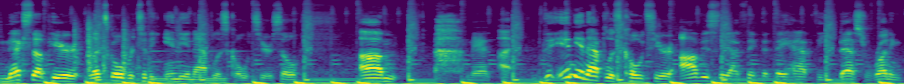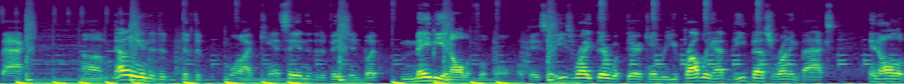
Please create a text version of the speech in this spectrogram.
Next up here, let's go over to the Indianapolis Colts here. So, um, man, I, the Indianapolis Colts here, obviously, I think that they have the best running back, um, not only in the, the, the, well, I can't say in the division, but maybe in all of football. Okay, so he's right there with Derrick Henry. You probably have the best running backs in all of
